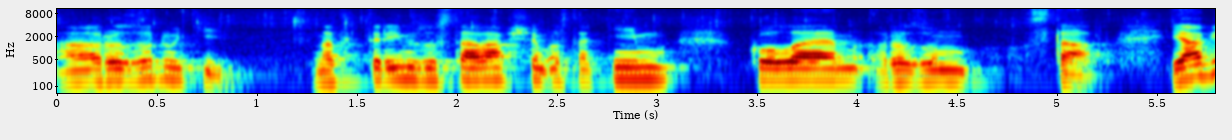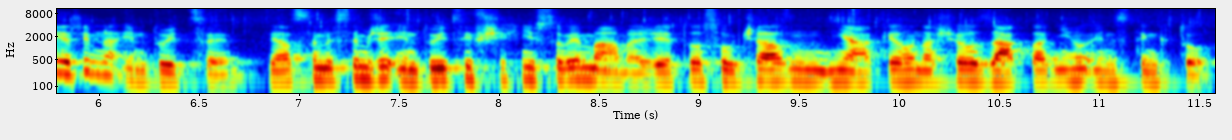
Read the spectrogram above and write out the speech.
uh, rozhodnutí, nad kterým zůstává všem ostatním kolem rozum stát. Já věřím na intuici. Já si myslím, že intuici všichni v sobě máme, že je to součást nějakého našeho základního instinktu.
